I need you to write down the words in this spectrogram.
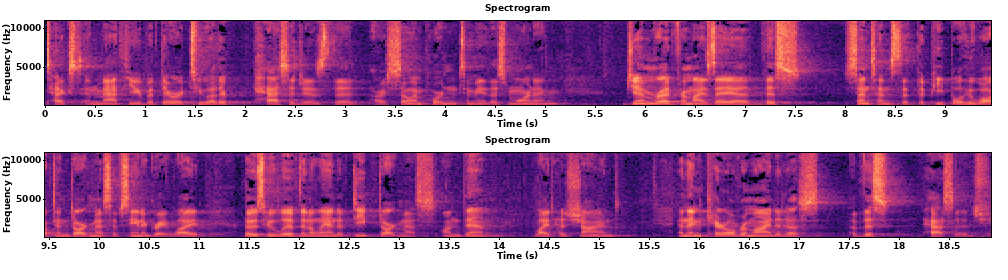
text in Matthew, but there were two other passages that are so important to me this morning. Jim read from Isaiah this sentence that the people who walked in darkness have seen a great light. Those who lived in a land of deep darkness, on them light has shined. And then Carol reminded us of this passage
